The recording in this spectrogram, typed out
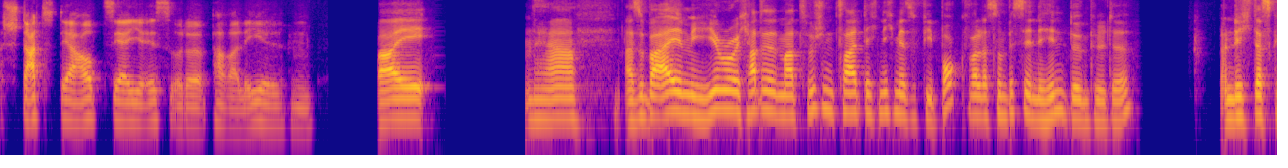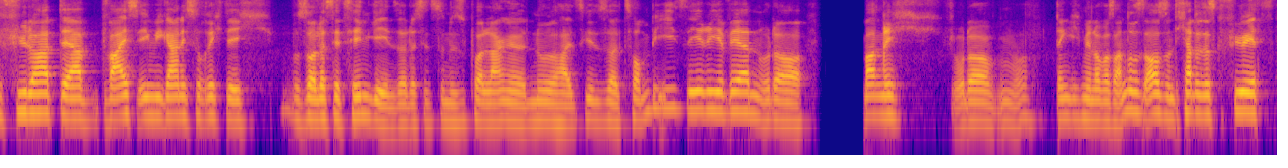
statt der Hauptserie ist oder parallel. Hm. Bei, ja, also bei I Am Hero, ich hatte mal zwischenzeitlich nicht mehr so viel Bock, weil das so ein bisschen hindümpelte. Und ich das Gefühl hatte, der weiß irgendwie gar nicht so richtig, wo soll das jetzt hingehen? Soll das jetzt so eine super lange, nur halt, soll Zombie-Serie werden? Oder mache ich, oder denke ich mir noch was anderes aus? Und ich hatte das Gefühl, jetzt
